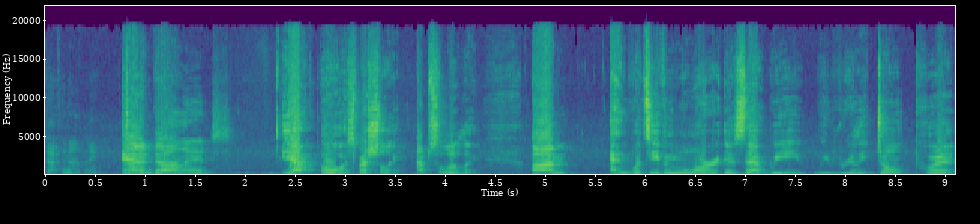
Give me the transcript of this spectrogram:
Definitely. And um, college. Yeah. Oh, especially. Absolutely. Um, and what's even more is that we we really don't put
